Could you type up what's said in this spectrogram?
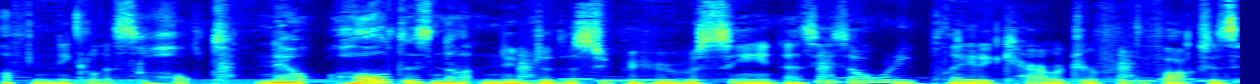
of Nicholas Hoult. Now, Hoult is not new to the superhero scene, as he's already played a character for the Fox's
